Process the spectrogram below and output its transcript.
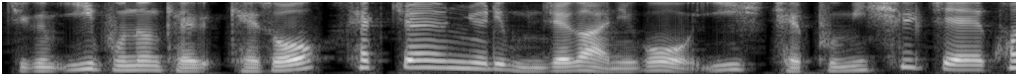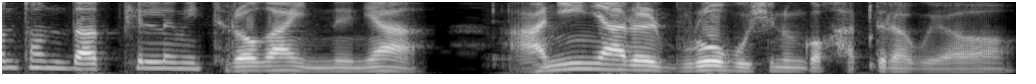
지금 이 분은 게, 계속 색조율이 문제가 아니고 이 제품이 실제 퀀텀 닷 필름이 들어가 있느냐 아니냐를 물어보시는 것 같더라고요.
